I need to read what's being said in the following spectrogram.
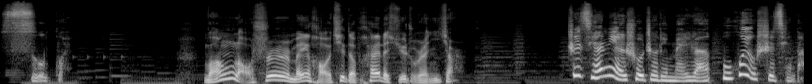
死鬼！王老师没好气的拍了徐主任一下。之前你也说这里没人，不会有事情的，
